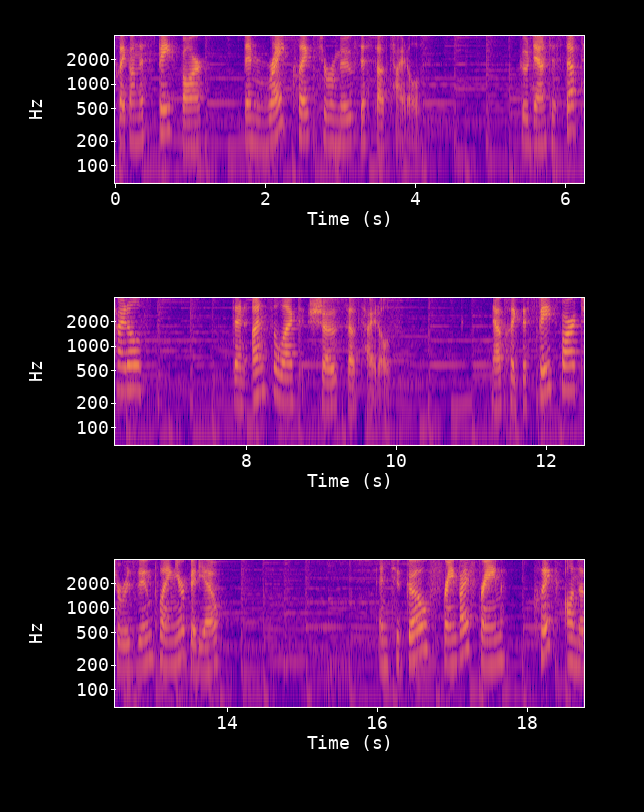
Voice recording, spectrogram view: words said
click on the spacebar, then right-click to remove the subtitles. Go down to Subtitles, then unselect Show Subtitles. Now click the spacebar to resume playing your video. And to go frame by frame, click on the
